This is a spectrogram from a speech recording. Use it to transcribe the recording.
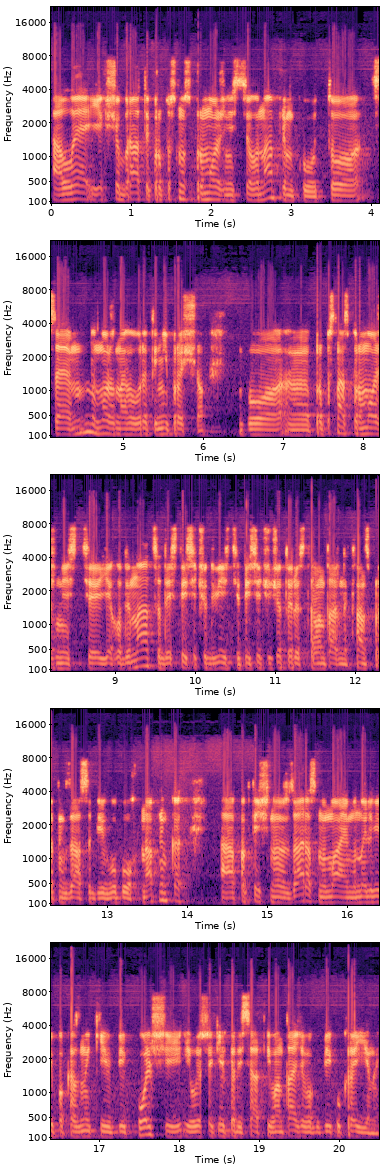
Але якщо брати пропускну спроможність цього напрямку, то це ну можна говорити ні про що. Бо пропускна спроможність Ягодина це десь 1200-1400 вантажних транспортних засобів в обох напрямках. А фактично зараз ми маємо нульові показники в бік Польщі і лише кілька десятків вантажівок в бік України.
